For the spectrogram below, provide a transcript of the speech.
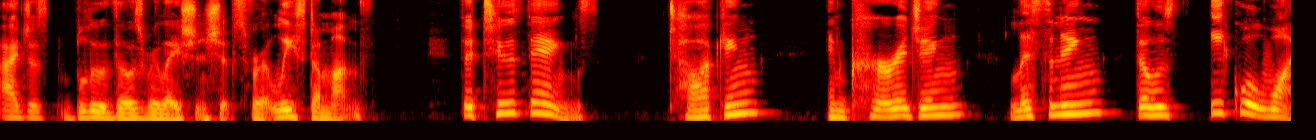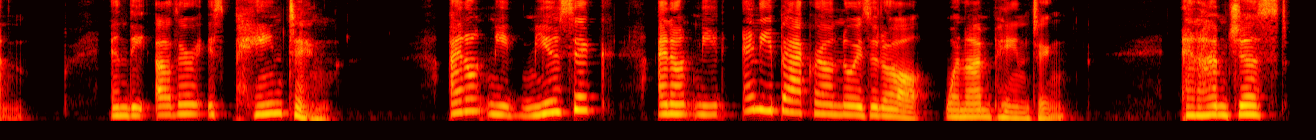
I just blew those relationships for at least a month. The two things talking, encouraging, listening, those equal one. And the other is painting. I don't need music. I don't need any background noise at all when I'm painting. And I'm just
